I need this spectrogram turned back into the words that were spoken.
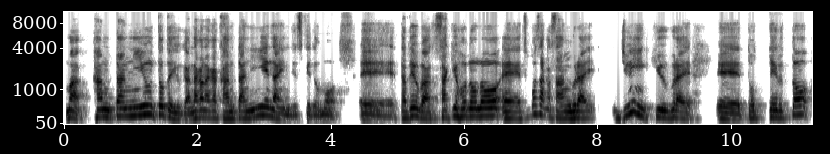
まあ簡単に言うとというかなかなか簡単に言えないんですけども、えー、例えば先ほどの、えー、坪坂さんぐらい順位級ぐらい、えー、取ってると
